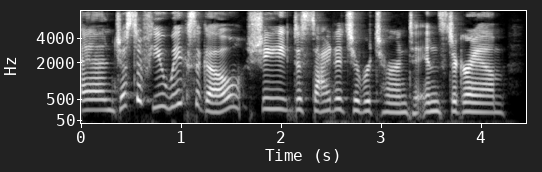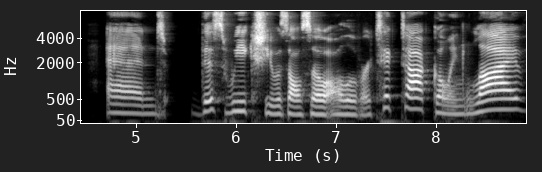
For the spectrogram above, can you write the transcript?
And just a few weeks ago, she decided to return to Instagram. And this week, she was also all over TikTok going live.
